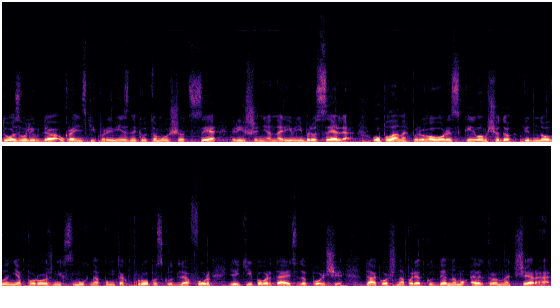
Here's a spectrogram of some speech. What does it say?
дозволів для українських перевізників, тому що це рішення на рівні Брюсселя. У планах переговори з Києвом щодо відновлення порожніх смуг на пунктах пропуску для фур, які повертаються до Польщі. Також на порядку денному електронна черга.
